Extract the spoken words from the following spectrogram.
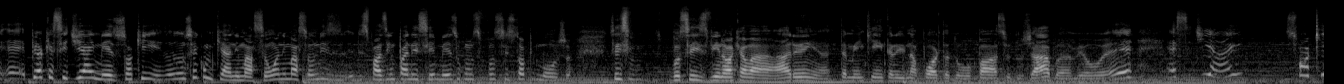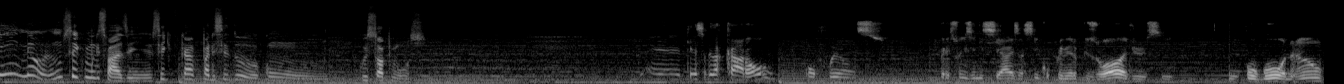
É, pior que é CGI mesmo, só que eu não sei como que é a animação. A animação eles, eles fazem parecer mesmo como se fosse stop motion. Não sei se vocês viram aquela aranha também que entra ali na porta do Palácio do Jabba, meu. É, é CGI. Só que, meu, eu não sei como eles fazem. Eu sei que fica parecido com, com stop motion. é, eu queria saber da Carol qual foram as impressões iniciais assim com o primeiro episódio, se empolgou ou não.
